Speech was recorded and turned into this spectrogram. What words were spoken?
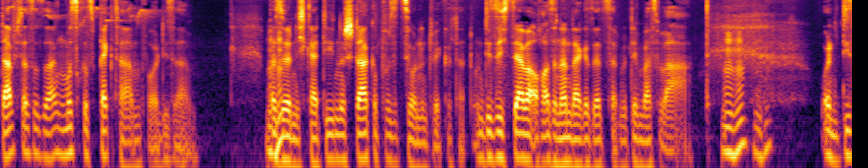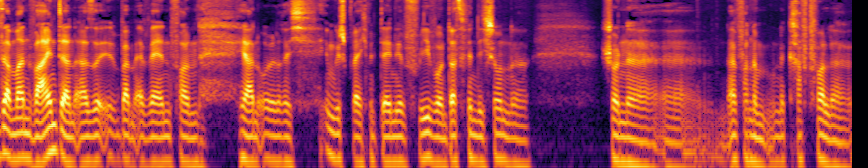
darf ich das so sagen, muss Respekt haben vor dieser mhm. Persönlichkeit, die eine starke Position entwickelt hat und die sich selber auch auseinandergesetzt hat mit dem, was war. Mhm, mh. Und dieser Mann weint dann also beim Erwähnen von Herrn Ulrich im Gespräch mit Daniel Freewe und das finde ich schon eine schon eine, äh, einfach eine, eine kraftvolle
